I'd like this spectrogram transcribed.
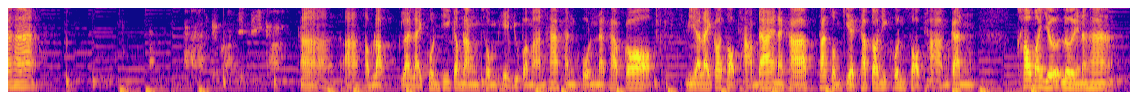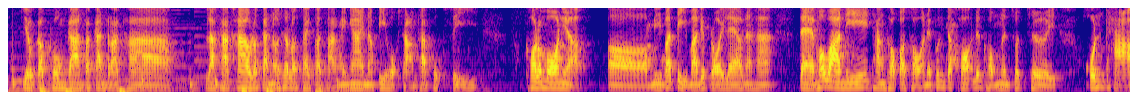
นะฮะอ่าด้วยความยินดีครับ อ่าอ่าสำหรับหลายๆ คนที่กำลังชมเพจอยู่ประมาณ 5,000 คนนะครับ ก็มีอะไรก็สอบถามได้นะครับท่านสมเกียรติครับ ตอนนี้คนสอบถามกันเข้ามาเยอะเลยนะฮะ เกี่ยวกับโครงการประกันราคา ราคาข้าวแล้วกันเนาะถ้าเราใช้ภาษาง่ายๆนะปี 63ทับ64คอรมอเนี่ยมีมติมาเรียบร้อยแล้วนะฮะแต่เมื่อวานนี้ทางทกสเนี่ยเพิ่งจะเคาะเรื่องของเงินชดเชย คนถาม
